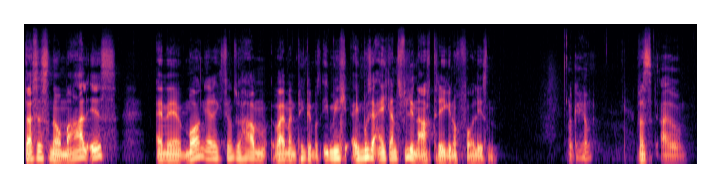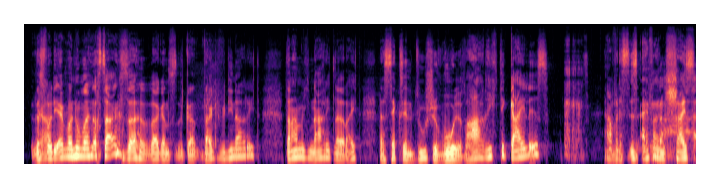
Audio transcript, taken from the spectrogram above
dass es normal ist, eine Morgenerektion zu haben, weil man pinkeln muss. Ich, mich, ich muss ja eigentlich ganz viele Nachträge noch vorlesen. Okay. Was Also. Das ja. wollte ich einfach nur mal noch sagen. Das war ganz, ganz, danke für die Nachricht. Dann haben mich Nachrichten erreicht, dass Sex in der Dusche wohl wahr richtig geil ist. Aber das ist einfach ein Na. scheiß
